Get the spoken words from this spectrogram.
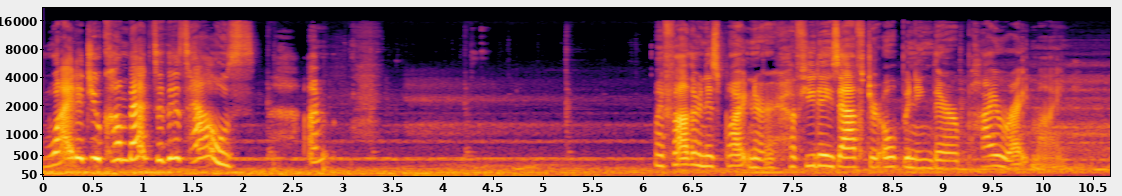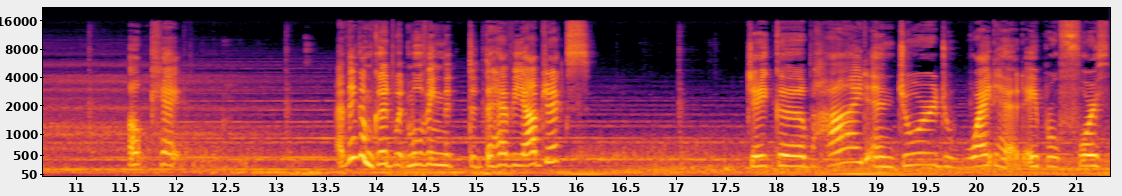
Why did you come back to this house? I'm My father and his partner, a few days after opening their pyrite mine. Okay. I think I'm good with moving the, the, the heavy objects. Jacob Hyde and George Whitehead, April 4th,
